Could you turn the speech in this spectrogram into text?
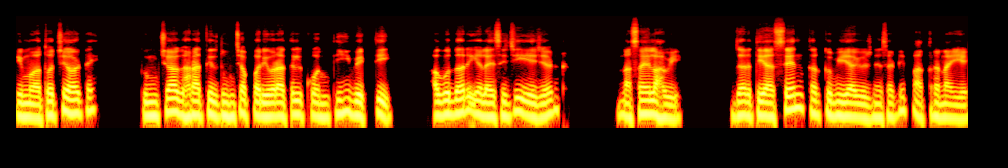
ही महत्त्वाची अट आहे. तुमच्या घरातील, तुमच्या परिवारातील कोणतीही व्यक्ती अगोदर एल-आय-सीची एजंट नसायला हवी. जर ती असेल तर तुम्ही या योजनेसाठी पात्र नाहीये.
